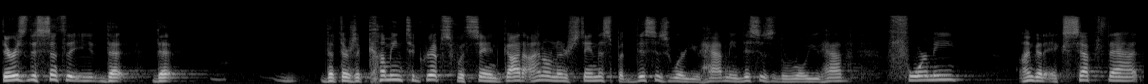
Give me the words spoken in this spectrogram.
There is this sense that, you, that, that, that there's a coming to grips with saying, God, I don't understand this, but this is where you have me. This is the role you have for me. I'm going to accept that.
